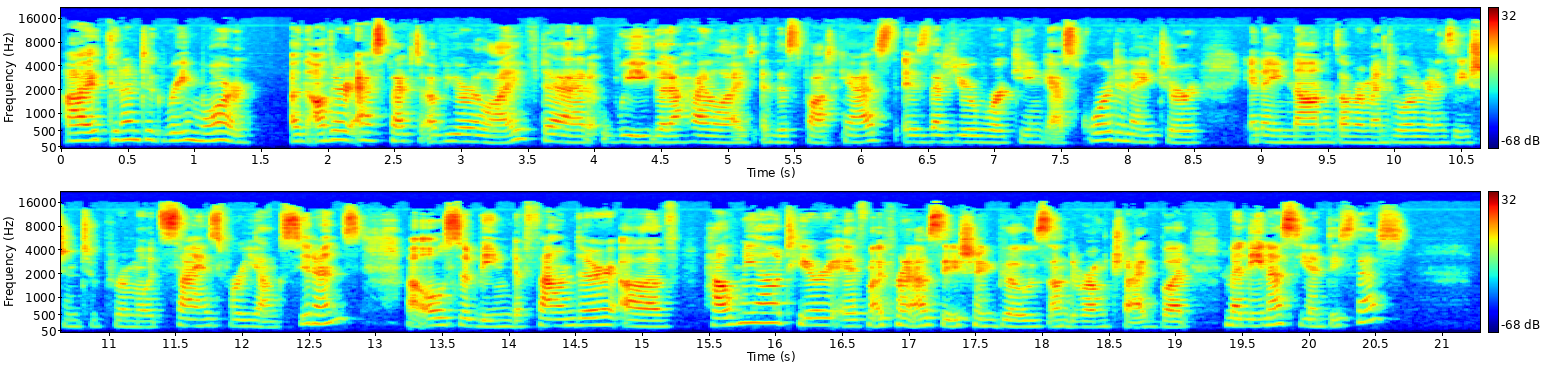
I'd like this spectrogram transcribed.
I couldn't agree more another aspect of your life that we gotta highlight in this podcast is that you're working as coordinator in a non-governmental organization to promote science for young students while also being the founder of help me out here if my pronunciation goes on the wrong track but meninas cientistas?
